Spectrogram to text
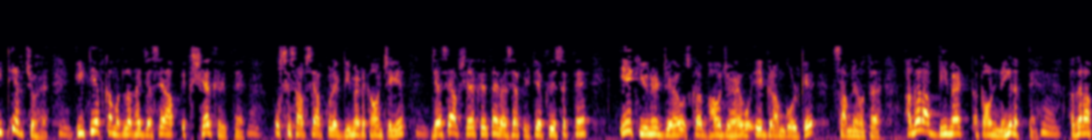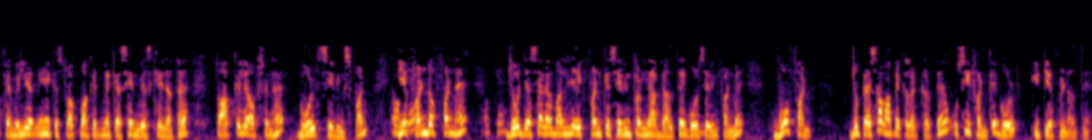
ईटीएफ e जो है ईटीएफ हम्म। का मतलब है जैसे आप एक शेयर खरीदते हैं उस हिसाब से आपको एक डीमेट अकाउंट चाहिए। जैसे आप शेयर खरीदते हैं वैसे आप ईटीएफ e खरीद सकते हैं। एक यूनिट जो है उसका भाव जो है वो एक ग्राम गोल्ड के सामने होता है। अगर आप डीमैट अकाउंट नहीं रखते हैं हम्म। अगर आप फेमिलियर नहीं है कि स्टॉक मार्केट में कैसे इन्वेस्ट किया जाता है तो आपके लिए ऑप्शन है गोल्ड सेविंग्स फंड ये फंड ऑफ़ फंड है जो जैसे अगर मान लीजिए एक फंड के सेविंग फंड में आप डालते हैं गोल्ड सेविंग फंड में वो फंड जो पैसा वहाँ पे कलेक्ट करते हैं उसी फंड के गोल्ड ईटीएफ में डालते हैं।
